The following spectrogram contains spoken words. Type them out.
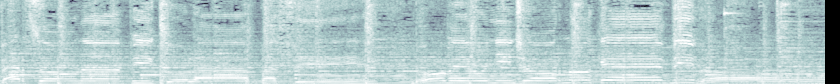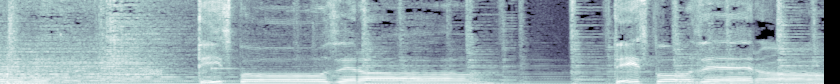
verso una piccola abbazia dove ogni giorno che vivrò ti sposerò, ti sposerò.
